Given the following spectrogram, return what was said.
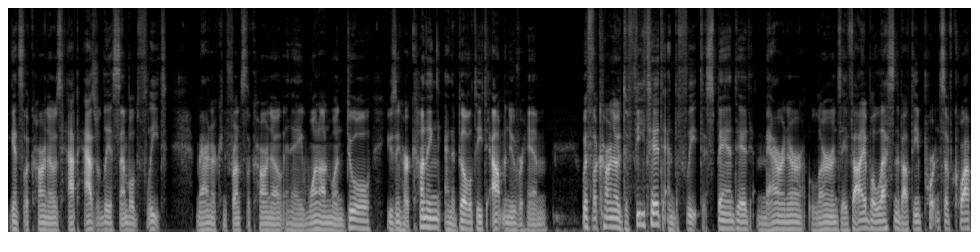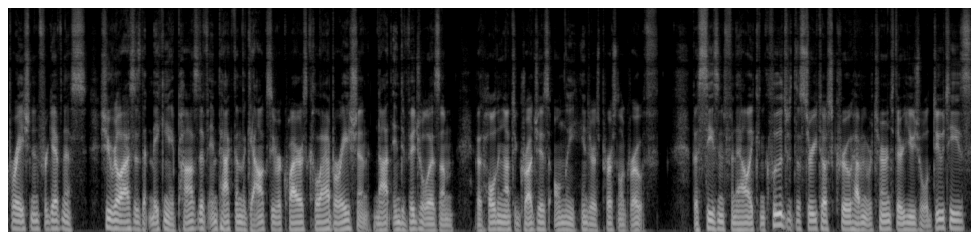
against Locarno's haphazardly assembled fleet. Mariner confronts Locarno in a one on one duel, using her cunning and ability to outmaneuver him. With Locarno defeated and the fleet disbanded, Mariner learns a valuable lesson about the importance of cooperation and forgiveness. She realizes that making a positive impact on the galaxy requires collaboration, not individualism, and that holding on to grudges only hinders personal growth. The season finale concludes with the Cerritos crew having returned to their usual duties,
